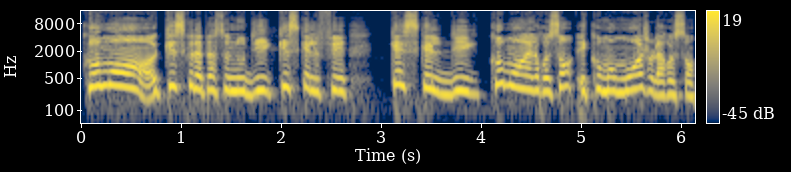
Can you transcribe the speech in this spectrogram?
comment, qu'est-ce que la personne nous dit, qu'est-ce qu'elle fait, qu'est-ce qu'elle dit, comment elle ressent et comment moi je la ressens.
